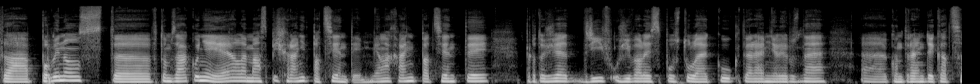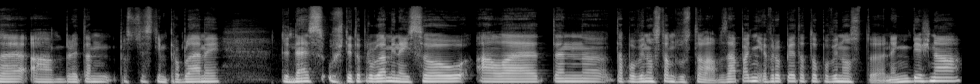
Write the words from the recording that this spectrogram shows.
ta povinnost eh, v tom zákoně je, ale má spíš chránit pacienty. Měla chránit pacienty, protože dřív užívali spoustu léků, které měly různé eh, kontraindikace a byly tam prostě s tím problémy. Dnes už tyto problémy nejsou, ale ten, ta povinnost tam zůstala. V západní Evropě tato povinnost eh, není běžná.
